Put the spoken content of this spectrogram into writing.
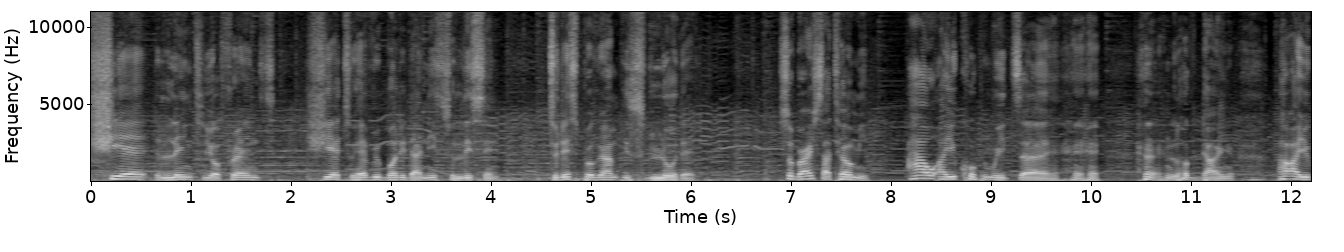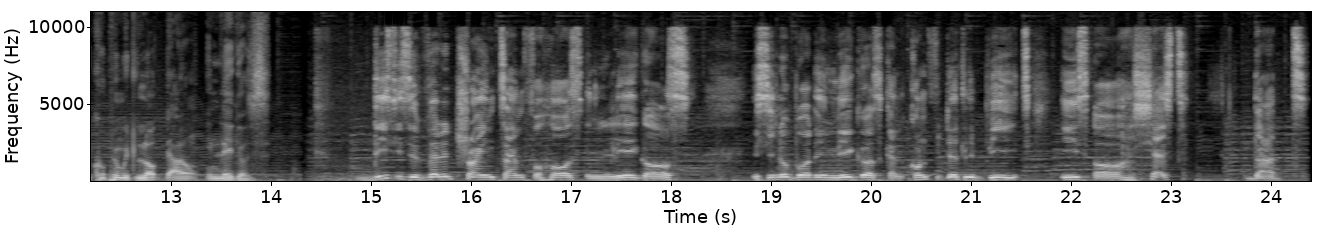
share the link to your friends, share to everybody that needs to listen. Today's program is loaded. So, Barrister, tell me, how are you coping with uh, lockdown? How are you coping with lockdown in Lagos? This is a very trying time for us in Lagos. You see, nobody in Lagos can confidently beat his or her chest that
